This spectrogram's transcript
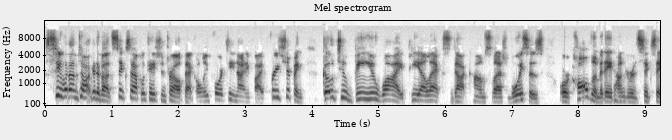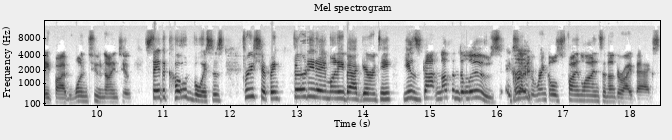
See what I'm talking about. Six application trial pack, only $14.95. Free shipping. Go to buyplx.com slash voices or call them at 800-685-1292. Say the code voices. Free shipping, 30-day money back guarantee. You've got nothing to lose except Right. the wrinkles, fine lines, and under eye bags.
